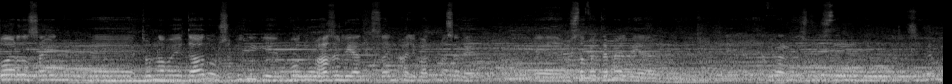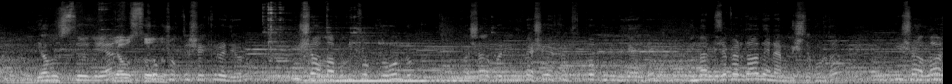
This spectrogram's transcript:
Bu arada Sayın e, turnuvayı daha doğrusu bugünkü podyumu hazırlayan Sayın Ali Batmasa ve e, Mustafa Temel Bey'e e, bir arkadaşımız da Yavuz Tığlı'ya Yavuz Tığlı. çok çok teşekkür ediyorum. İnşallah bugün çok yoğunduk. Aşağı yukarı 25'e yakın futbol kulübü geldi. Bunlar bir sefer daha denenmişti burada. İnşallah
